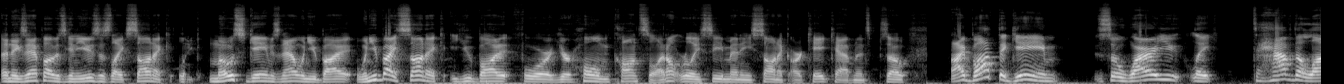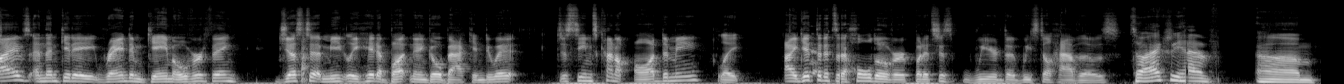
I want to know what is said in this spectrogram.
An example I was going to use is like Sonic. Like most games now, when you buy when you buy Sonic, you bought it for your home console. I don't really see many Sonic arcade cabinets, so I bought the game. So why are you like? to have the lives and then get a random game over thing just to immediately hit a button and go back into it just seems kind of odd to me. Like I get that it's a holdover, but it's just weird that we still have those. So I actually have um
